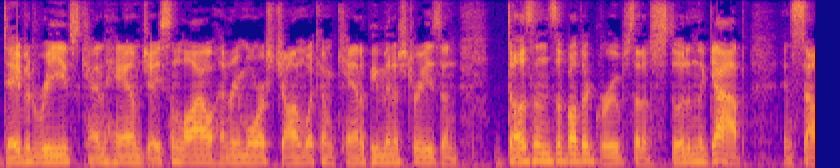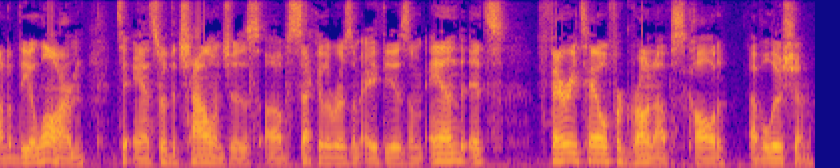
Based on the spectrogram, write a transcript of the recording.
David Rives, Ken Ham, Jason Lisle, Henry Morris, John Whitcomb, Canopy Ministries, and dozens of other groups that have stood in the gap and sounded the alarm to answer the challenges of secularism, atheism, and its fairy tale for grown-ups called evolution.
